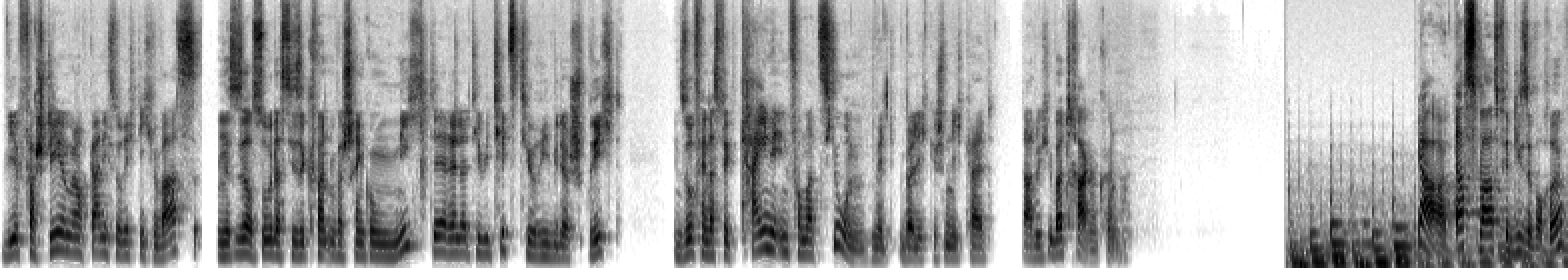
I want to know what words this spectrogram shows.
Wir verstehen immer noch gar nicht so richtig was. Und es ist auch so, dass diese Quantenverschränkung nicht der Relativitätstheorie widerspricht. Insofern, dass wir keine Informationen mit Überlichtgeschwindigkeit dadurch übertragen können. Ja, das war's für diese Woche.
